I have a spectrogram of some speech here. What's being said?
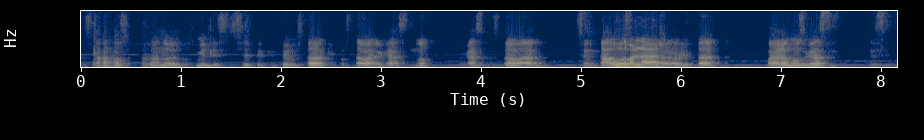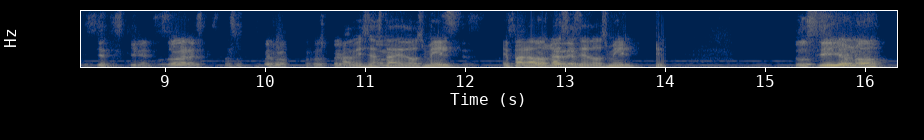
estábamos hablando del 2017, ¿qué te gustaba que costaba el gas, no? El gas costaba centavos. Dólar. Ahorita pagamos gas de 700, 500 dólares que están súper locos. a veces hasta de 2000. He pagado gases de... de 2000. Tú sí, yo no.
